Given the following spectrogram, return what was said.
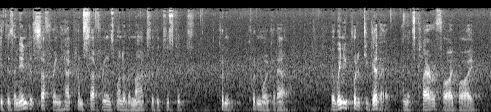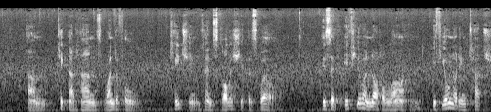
if there's an end of suffering, how come suffering is one of the marks of existence? Couldn't, couldn't work it out. But when you put it together, and it's clarified by um, Thich Nhat Hanh's wonderful teachings and scholarship as well, is that if you are not aligned, if you're not in touch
